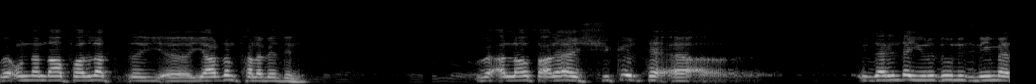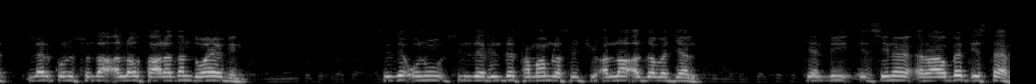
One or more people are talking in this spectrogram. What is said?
ve ondan daha fazla e, yardım talep edin. ve Allahu Teala'ya şükür te, e, üzerinde yürüdüğünüz nimetler konusunda Allahu Teala'dan dua edin. Size onu sizin üzerinde tamamlasın. Çünkü Allah Azze ve Celle kendisine rağbet ister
